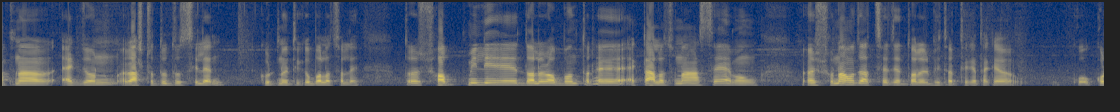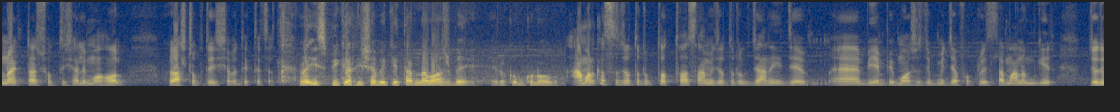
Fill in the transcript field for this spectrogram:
আপনার একজন রাষ্ট্রদূত ছিলেন, কূটনৈতিকও বলা চলে। তো সব মিলিয়ে দলের অভ্যন্তরে একটা আলোচনা আছে এবং শোনাও যাচ্ছে যে দলের ভিতর থেকে তাকে কোনো একটা শক্তিশালী মহল রাষ্ট্রপতি হিসেবে দেখতে চাচ্ছে স্পিকার হিসেবে কি তার নাম আসবে? এরকম কোনো আমার কাছে যতটুকু তথ্য আছে আমি যতটুকু জানি যে বিএনপি মহাসচিব মির্জা ফখরুল ইসলাম আলমগীর যদি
